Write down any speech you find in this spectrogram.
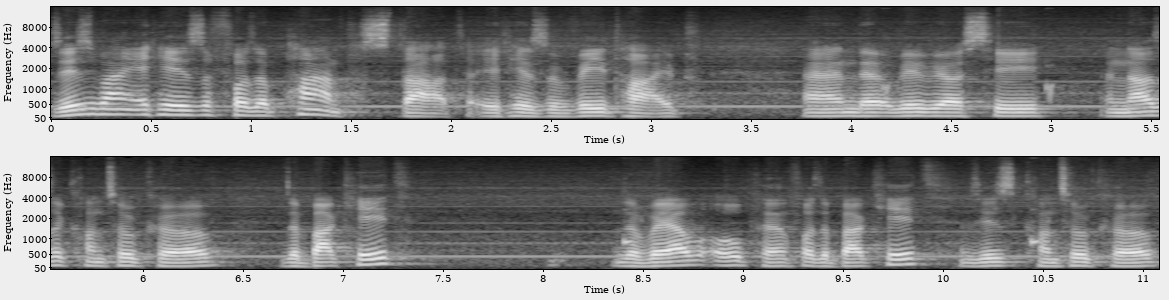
This one it is for the pump start, it is V-type. And uh, we will see another control curve, the bucket, the valve open for the bucket, this control curve,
